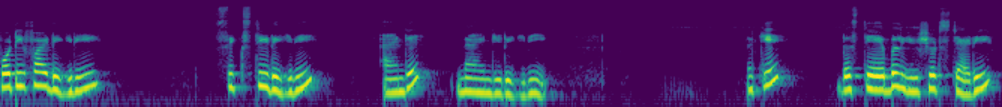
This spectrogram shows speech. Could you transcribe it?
45 degree 60 degree and 90 degree. Okay this table you should study.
